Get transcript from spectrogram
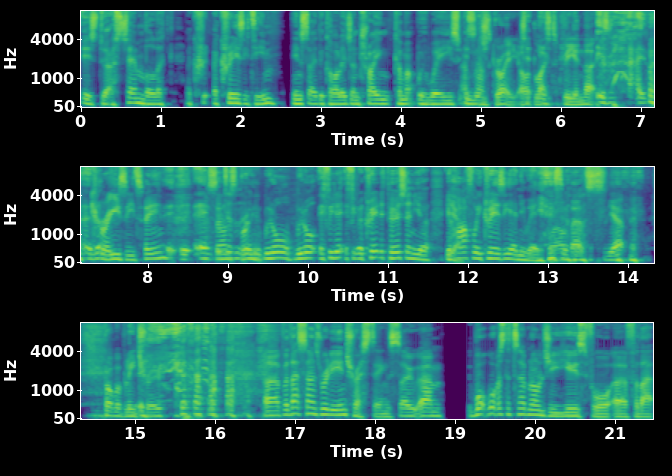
is to assemble a, a, a crazy team inside the college and try and come up with ways. that sounds great. I'd like to be in that is- I- I don't- crazy team. It, That it doesn't. brilliant. We're all. We're all. If you if you're a creative person, you're you're Yeah. halfway crazy anyway. Well, So- that's yep, probably true. uh, but that sounds really interesting. So, um, what what was the terminology you used for uh, for that?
